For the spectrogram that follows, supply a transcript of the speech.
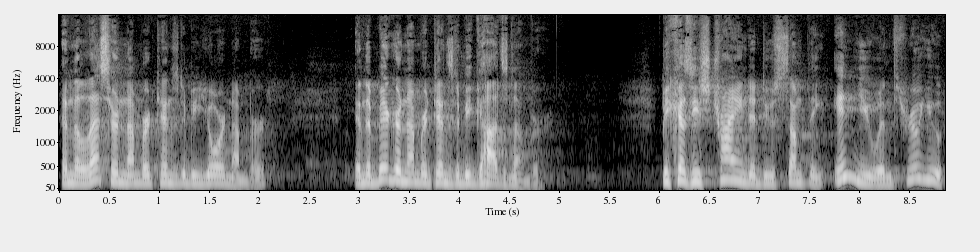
And the lesser number tends to be your number, and the bigger number tends to be God's number because he's trying to do something in you and through you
